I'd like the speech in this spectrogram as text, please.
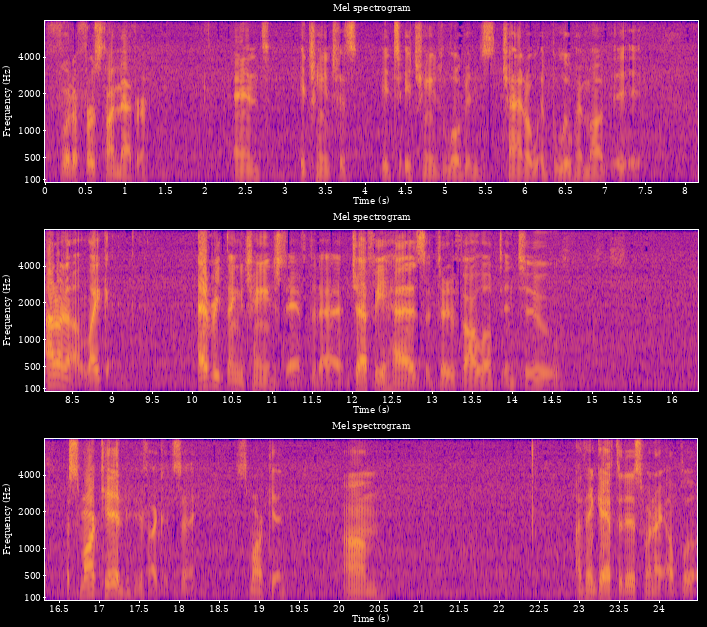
for the first time ever, and it changed his it it changed Logan's channel. It blew him up. It, it, I don't know, like everything changed after that. Jeffy has developed into a smart kid, if I could say, smart kid. Um, I think after this, when I upload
